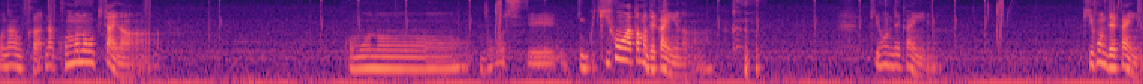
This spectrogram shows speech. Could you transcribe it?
こうなんかな小物置きたいな。小物帽子基本頭 でかいんよな。基本でかいんよ基本でかいんよ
